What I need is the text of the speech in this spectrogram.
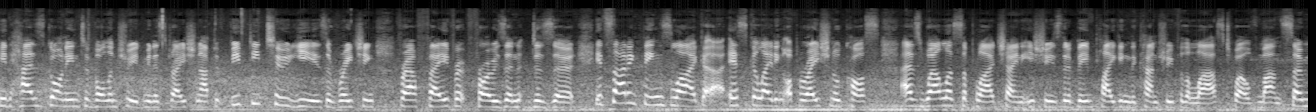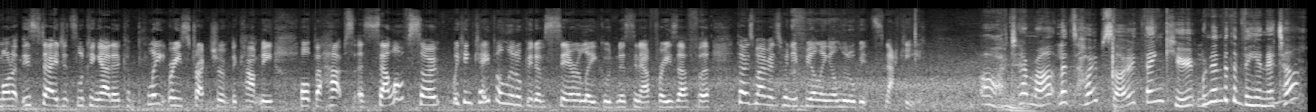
it has gone into voluntary administration after 52 years of reaching for our favourite frozen dessert. It's citing things like uh, escalating operational costs as well as supply chain issues that have been plaguing the country for the last 12 months. So, Mon, at this stage, it's looking at a complete restructure of the company or perhaps a sell off so we can keep a little bit of Sara Lee goodness in our freezer for those moments when you're feeling a little bit snacky. Oh, hmm. Tamra, let's hope so. Thank you. Remember the Viennetta?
